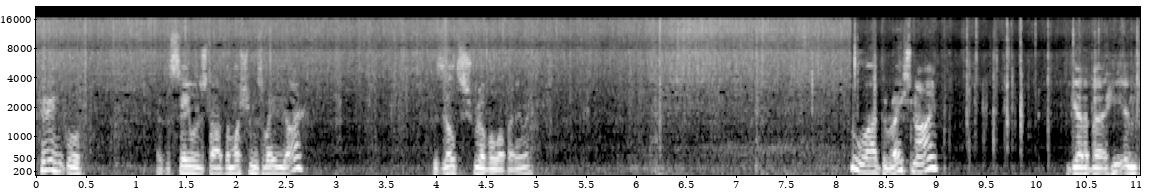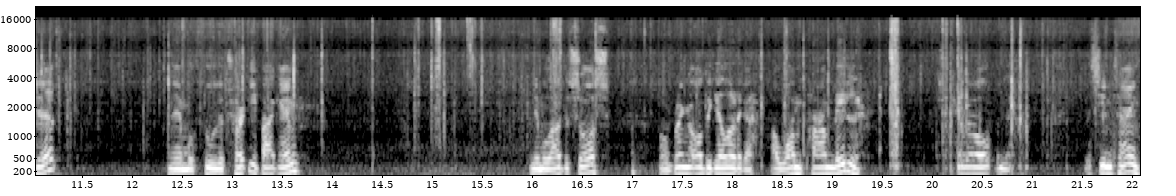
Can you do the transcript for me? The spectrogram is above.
Okay, go. As I say, we'll just add the mushrooms the way they are. Because they'll shrivel up anyway. We'll add the rice now. Get a bit of heat into it. And then we'll throw the turkey back in. And then we'll add the sauce. And we'll bring it all together like a, a one pan meal. Just put it all up at the same time.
